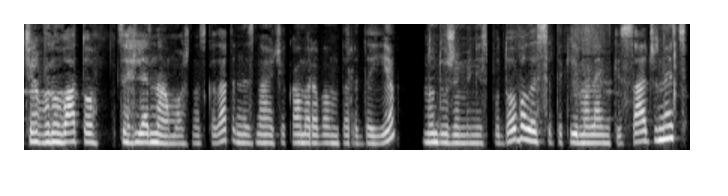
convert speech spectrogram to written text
червонувато-цегляна, можна сказати. Не знаю, чи камера вам передає. Ну, дуже мені сподобалося такий маленький саджанець.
